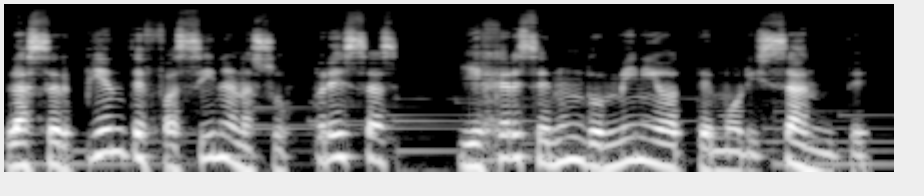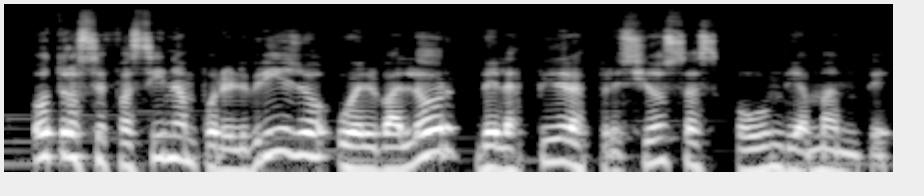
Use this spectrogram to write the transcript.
Las serpientes fascinan a sus presas y ejercen un dominio atemorizante. Otros se fascinan por el brillo o el valor de las piedras preciosas o un diamante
